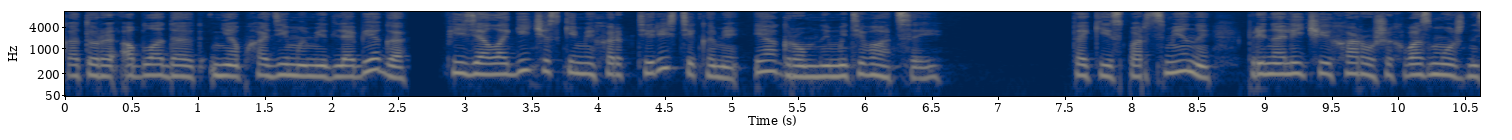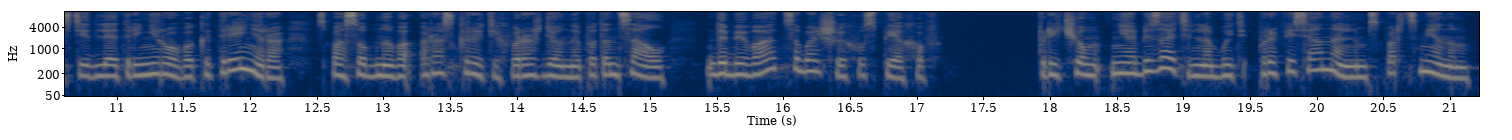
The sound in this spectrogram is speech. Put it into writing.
которые обладают необходимыми для бега физиологическими характеристиками и огромной мотивацией. Такие спортсмены при наличии хороших возможностей для тренировок и тренера, способного раскрыть их врожденный потенциал, добиваются больших успехов. Причем не обязательно быть профессиональным спортсменом.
